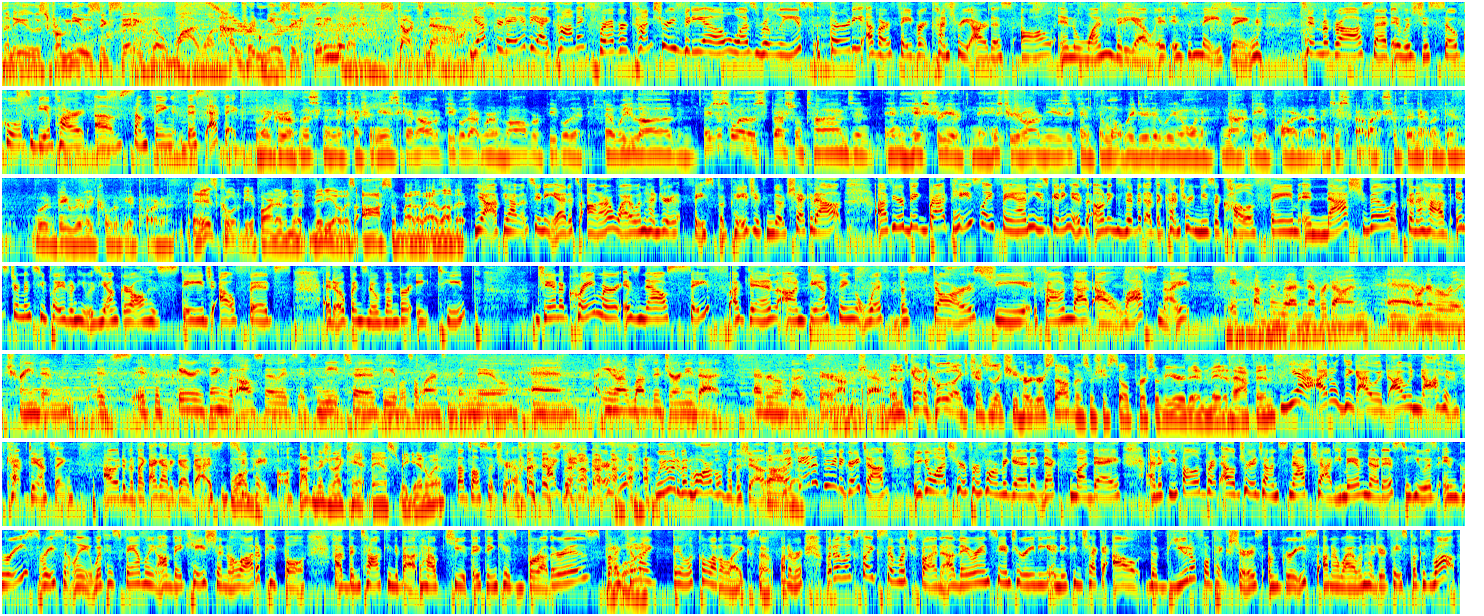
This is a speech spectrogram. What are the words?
the news from Music City. The Y100 Music City Minute starts now. Yesterday, the iconic Forever Country video was released. 30 of our favorite country artists all in one video. It is amazing. Tim McGraw said it was just so cool to be a part of something this epic. We grew up listening to country music, and all the people that were involved were people that, that we loved. And it's just one of those special times in, in history of in the history of our music and, and what we do that we don't want to not be a part of. It just felt like something that would have been would be really cool to be a part of. It is cool to be a part of, and the video is awesome, by the way. I love it. Yeah, if you haven't seen it yet, it's on our Y100 Facebook page. You can go check it out. Uh, if you're a big Brad Paisley fan, he's getting his own exhibit at the Country Music Hall of Fame in Nashville. It's going to have instruments he played when he was younger, all his stage outfits. It opens November 18th. Jana Kramer is now safe again on Dancing with the Stars. She found that out last night. It's something that I've never done and, or never really trained in. It's it's a scary thing, but also it's it's neat to be able to learn something new. And you know, I love the journey that everyone goes through on the show. And it's kind of cool, like because like she hurt herself, and so she still persevered and made it happen. Yeah, I don't think I would. I would not have kept dancing. I would have been like, I got to go, guys. It's Well, too painful. Not to mention, I can't dance to begin with. That's also true. I can't either. we would have been horrible for the show. I but know. Jana's doing a great job. You can watch her perform again next Monday. And if you follow Brett Eldredge on Snapchat, you may have noticed he was in Greece recently with his family on vacation. A lot of people have been talking about how cute they think his brother is, but Oh, I feel like they look a lot alike, so whatever. But it looks like so much fun. Uh, they were in Santorini, and you can check out the beautiful pictures of Greece on our Y100 Facebook as well.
